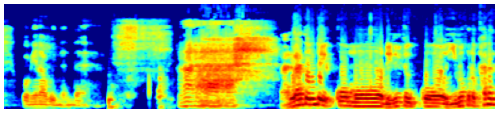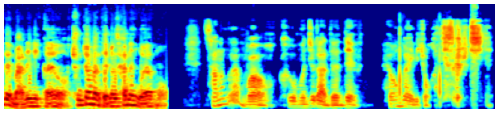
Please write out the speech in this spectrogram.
고민하고 있는데 아 알라딘도 있고 뭐 리딜도 있고 이북으로 파는 데 많으니까요. 충전만 되면 사는 거야 뭐. 사는 거야 뭐 그거 문제가 안 되는데 회원가입이 족같아서 그렇지.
